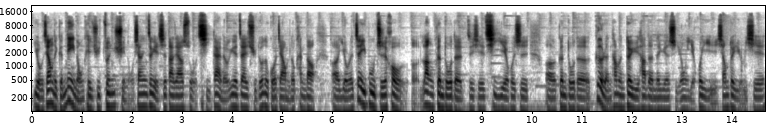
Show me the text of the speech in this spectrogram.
有这样的一个内容可以去遵循。我相信这个也是大家所期待的，因为在许多的国家，我们都看到，呃，有了这一步之后，呃，让更多的这些企业或是呃更多的个人，他们对于它的能源使用也会相对有一些。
